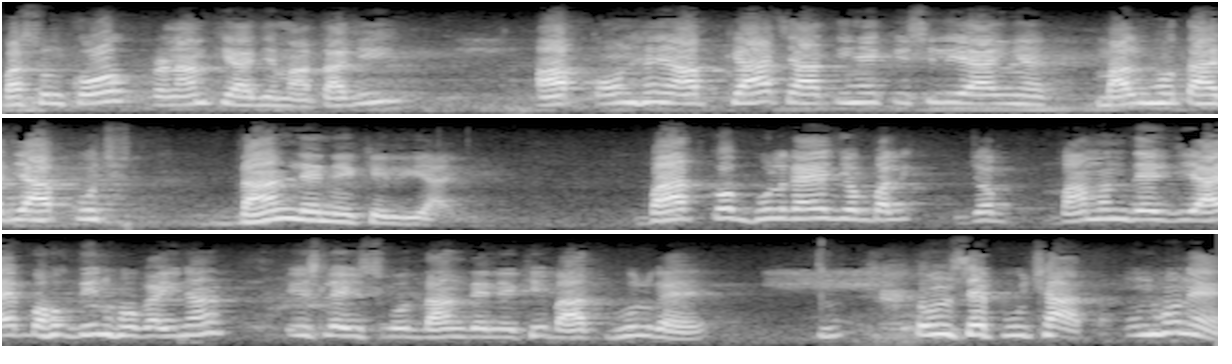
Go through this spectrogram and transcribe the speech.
बस उनको प्रणाम किया जी माता जी आप कौन हैं? आप क्या चाहती हैं? किस लिए आई हैं? मालूम होता है जी आप कुछ दान लेने के लिए आई बात को भूल गए, जो बलि, जब बामन देव जी आए, बहुत दिन हो गई ना, इसलिए इसको दान देने की बात भूल गए। तो उनसे पूछा, उन्होंने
